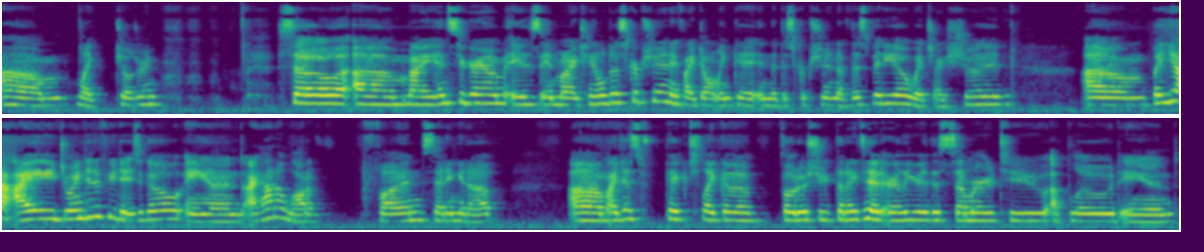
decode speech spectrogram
um, like children. So um, my Instagram is in my channel description if I don't link it in the description of this video, which I should. Um, but yeah, I joined it a few days ago and I had a lot of fun setting it up. Um, I just picked like a photo shoot that I did earlier this summer to upload and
